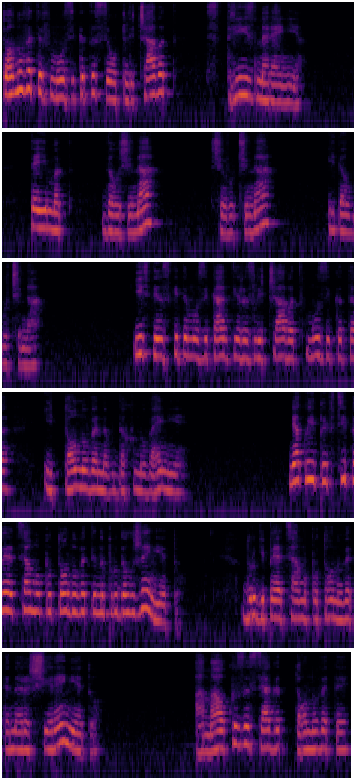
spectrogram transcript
Тоновете в музиката се отличават с три измерения. Те имат дължина, широчина и дълбочина. Истинските музиканти различават в музиката и тонове на вдъхновение. Някои певци пеят само по тоновете на продължението – други пеят само по тоновете на разширението, а малко засягат тоновете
